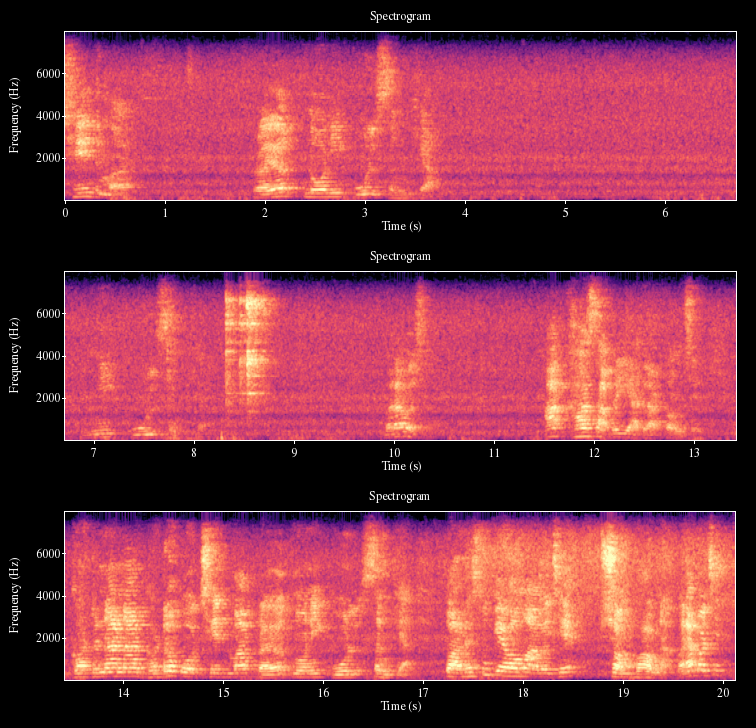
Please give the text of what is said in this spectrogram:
છેદમાં પ્રયત્નોની કુલ સંખ્યા. ની કુલ સંખ્યા. બરાબર છે? આ ખાસ આપણે યાદ રાખવાનું છે. ઘટનાના ઘટકો છેદમાં પ્રયત્નોની કુલ સંખ્યા. તો આને શું કહેવામાં આવે છે? સંભાવના. બરાબર છે?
